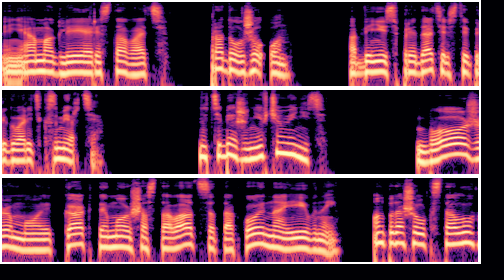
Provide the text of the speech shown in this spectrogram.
«Меня могли арестовать продолжил он. «Обвинить в предательстве и приговорить к смерти». «Но тебя же не в чем винить». «Боже мой, как ты можешь оставаться такой наивной?» Он подошел к столу,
